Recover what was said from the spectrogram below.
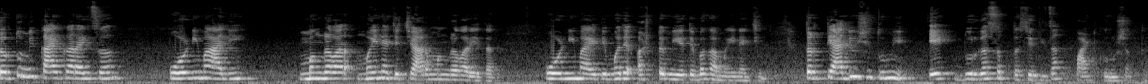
तर तुम्ही काय करायचं? पौर्णिमा आली मंगळवार महिन्याचे चार मंगळवार येतात. पौर्णिमा येते मध्ये अष्टमी येते बघा महिन्याची. तर त्या दिवशी तुम्ही एक दुर्गा सप्तशतीचा पाठ करू शकता.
